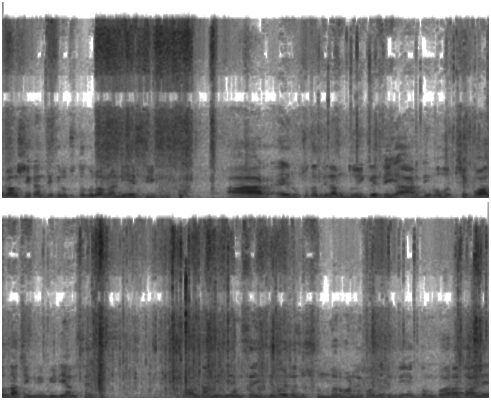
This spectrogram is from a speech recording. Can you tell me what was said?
এবং সেখান থেকে রূপচাঁদাগুলো আমরা নিয়েছি। আর এই রূপচাঁদা দিলাম দুই কেজি, আর দিব হচ্ছে গলদা চিংড়ি মিডিয়াম সাইজ গলদা মিডিয়াম সাইজ দেবো, এটা হচ্ছে সুন্দরবনের গলদা চিংড়ি, একদম গড়া জালে,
